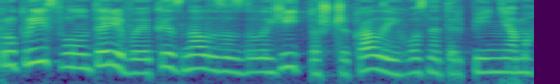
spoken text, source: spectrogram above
Про приїзд волонтерів вояки знали заздалегідь, тож чекали його з нетерпінням.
